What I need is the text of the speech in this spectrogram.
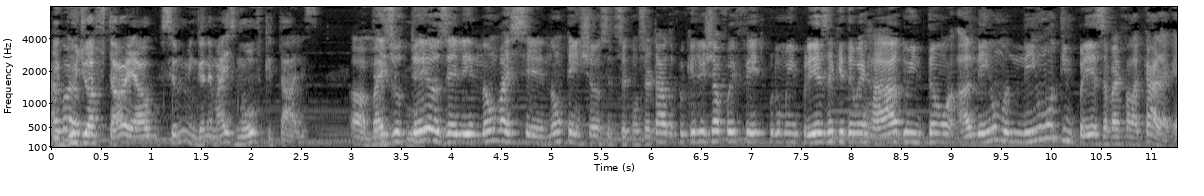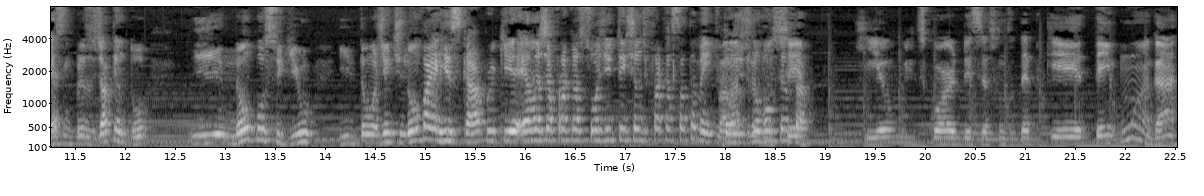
E Agora- Good of Tower é algo que, se eu não me engano, é mais novo que Thales. Ó, Então, mas tipo- o Tails, ele não vai ser, não tem chance de ser consertado porque ele já foi feito por uma empresa que deu errado, então a nenhuma, nenhuma outra empresa vai falar, cara, essa empresa já tentou e não conseguiu, então a gente não vai arriscar porque ela já fracassou, a gente tem chance de fracassar também, então Falar a gente não vamos tentar. Que eu discordo desse assunto até porque tem um H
